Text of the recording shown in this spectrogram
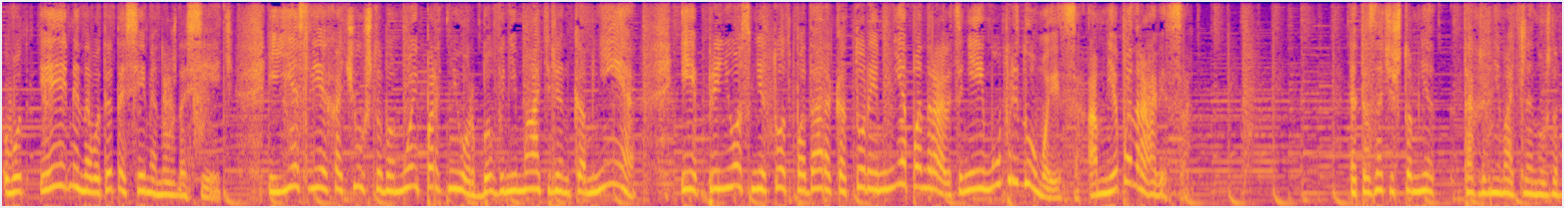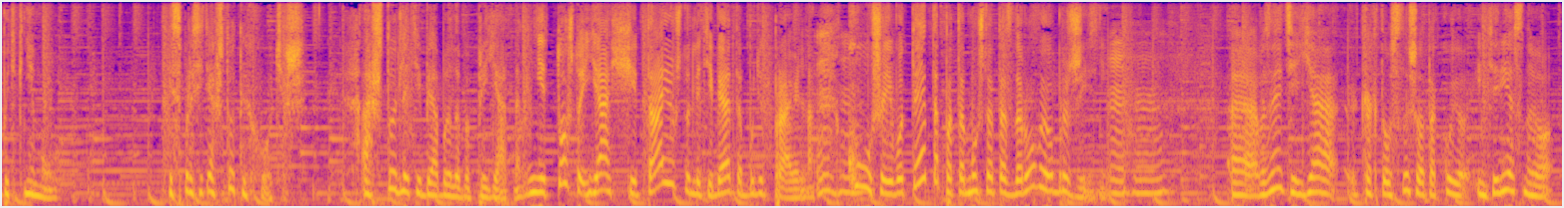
вот именно вот это семя нужно сеять. И если я хочу, чтобы мой партнер был внимателен ко мне и принес мне тот подарок, который мне понравится, не ему придумается, а мне понравится, это значит, что мне также внимательно нужно быть к нему и спросить, а что ты хочешь? А что для тебя было бы приятно? Не то, что я считаю, что для тебя это будет правильно. Кушай вот это, потому что это здоровый образ жизни. Мгм. Э, Вы знаете, я как-то услышала такую интересную,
